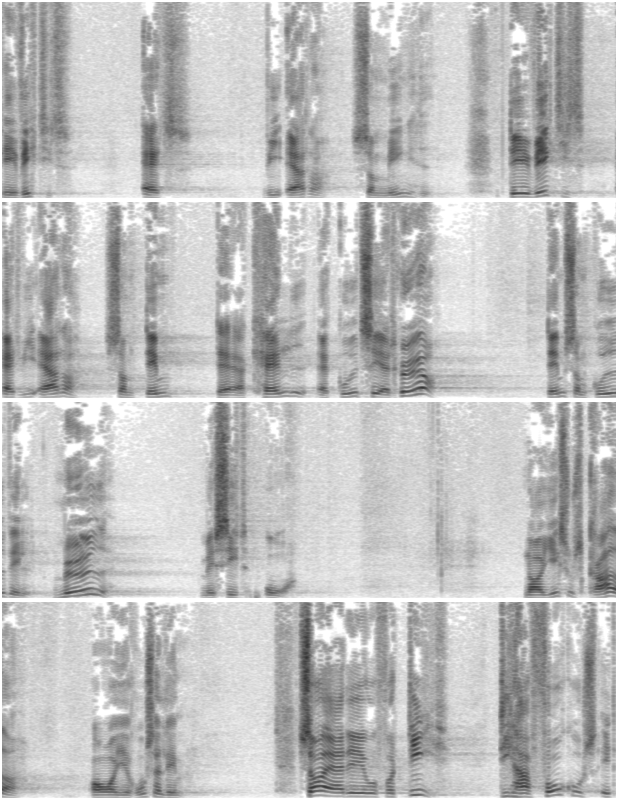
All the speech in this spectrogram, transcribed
Det er vigtigt, at vi er der som menighed. Det er vigtigt, at vi er der som dem, der er kaldet af Gud til at høre. Dem, som Gud vil møde med sit ord. Når Jesus græder over Jerusalem, så er det jo fordi, de har fokus et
